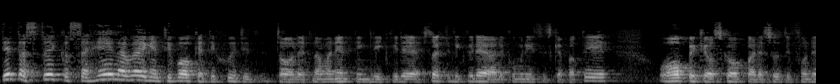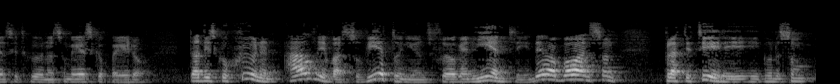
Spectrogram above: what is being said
detta sträcker sig hela vägen tillbaka till 70-talet när man äntligen likviderade, försökte likvidera det kommunistiska partiet och APK skapades utifrån den situationen som är SKP idag. Där diskussionen aldrig var Sovjetunionsfrågan egentligen. Det var bara en sån plattityd i, i grunden, som,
